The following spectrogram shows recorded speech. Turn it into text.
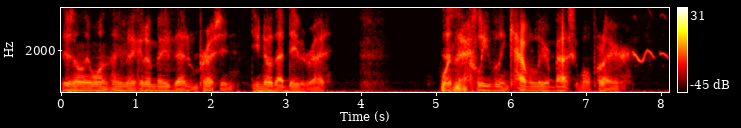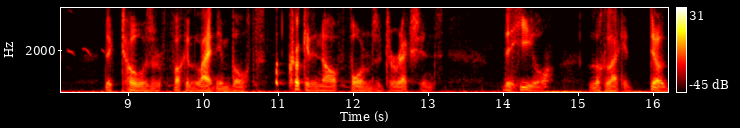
There's only one thing that could have made that impression. Do you know that, David, right? What's That's a that? Cleveland Cavalier basketball player. Their toes were fucking lightning bolts, crooked in all forms of directions. The heel looked like it dug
